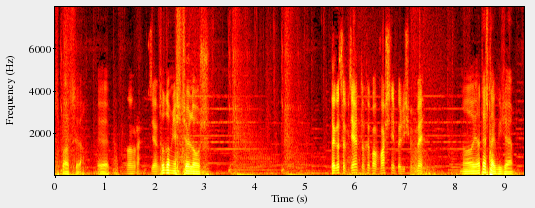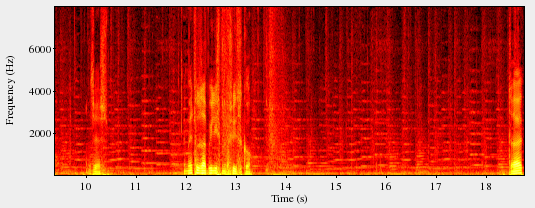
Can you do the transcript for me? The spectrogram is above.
Spacja. Jeb. Dobra, idziemy. Co do mnie strzelasz? Z tego co widziałem, to chyba właśnie byliśmy my. No ja też tak widziałem. Więc wiesz. My tu zabiliśmy wszystko. Tak?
